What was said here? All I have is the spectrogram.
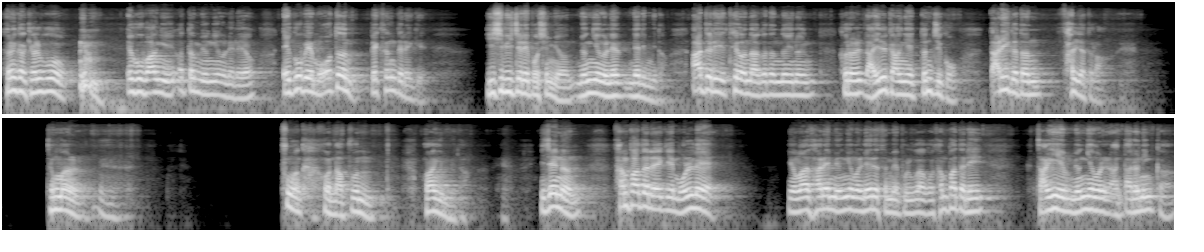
그러니까 결국 애굽 왕이 어떤 명령을 내려요? 애굽의 모든 백성들에게 22절에 보시면 명령을 내, 내립니다. 아들이 태어나거든 너희는 그를 나일 강에 던지고 딸이거든 살려더라. 정말 예, 흉악하고 나쁜 왕입니다. 이제는 산파들에게 몰래 영아 살해 명령을 내렸음에 불구하고 산파들이 자기의 명령을 안 따르니까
